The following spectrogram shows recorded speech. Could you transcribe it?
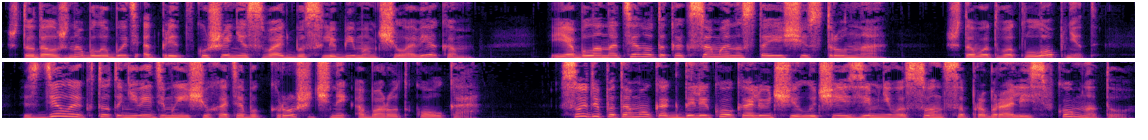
что должно было быть от предвкушения свадьбы с любимым человеком, я была натянута, как самая настоящая струна, что вот-вот лопнет, сделай кто-то невидимый еще хотя бы крошечный оборот колка. Судя по тому, как далеко колючие лучи зимнего солнца пробрались в комнату,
